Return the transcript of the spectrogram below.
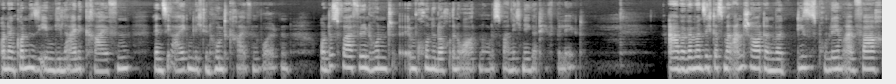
und dann konnten sie eben die Leine greifen, wenn sie eigentlich den Hund greifen wollten. Und das war für den Hund im Grunde noch in Ordnung. Das war nicht negativ belegt. Aber wenn man sich das mal anschaut, dann war dieses Problem einfach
